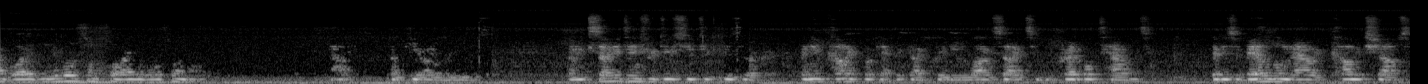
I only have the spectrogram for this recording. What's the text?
agora de Revolução Solar do Bolsonaro. I'm excited to introduce you to Berserker, a new comic book epic I've created alongside some incredible talent that is available now at comic shops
